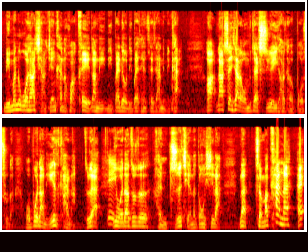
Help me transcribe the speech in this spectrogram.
你们如果想抢先看的话，可以让你礼拜六、礼拜天在家里面看，啊，那剩下的我们在十月一号才会播出的，我不会让你一直看的，是不是？对，因为那都是很值钱的东西了。那怎么看呢？哎，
